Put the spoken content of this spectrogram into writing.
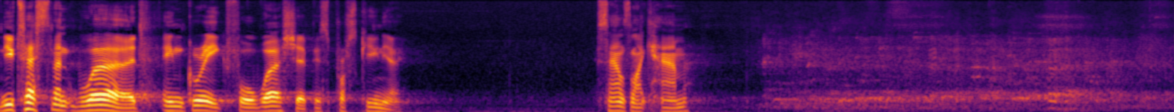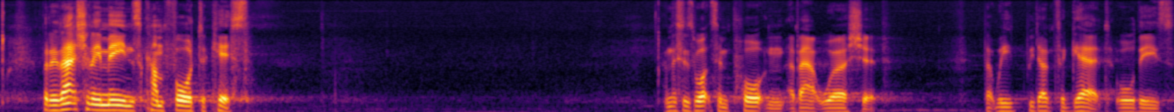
The New Testament word in Greek for worship is proskuneo. It sounds like ham. but it actually means come forward to kiss. And this is what's important about worship that we, we don't forget all these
